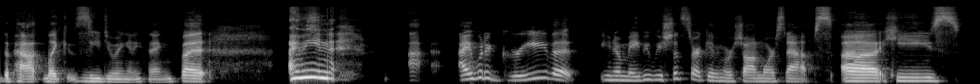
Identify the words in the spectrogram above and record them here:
the path, like Z doing anything. But I mean, I, I would agree that, you know, maybe we should start giving Rashan more snaps. Uh, he's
